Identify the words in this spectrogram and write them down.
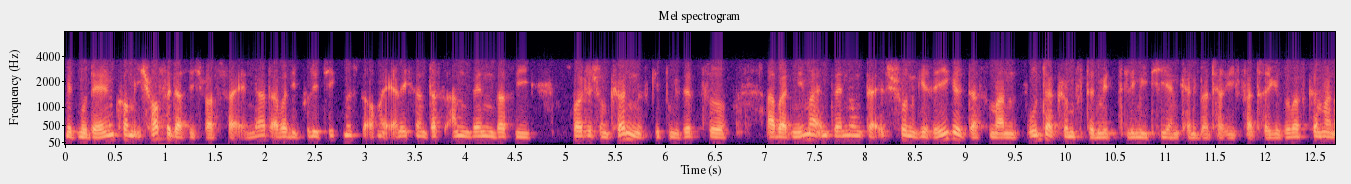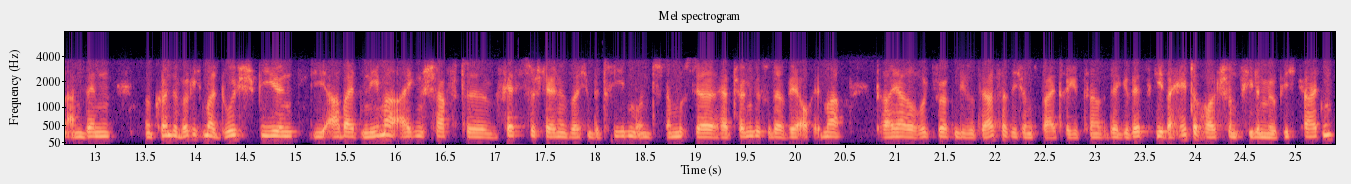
mit Modellen kommen. Ich hoffe, dass sich was verändert, aber die Politik müsste auch mal ehrlich sein, das anwenden, was sie heute schon können. Es gibt ein Gesetz zur Arbeitnehmerentsendung, da ist schon geregelt, dass man Unterkünfte mit limitieren kann über Tarifverträge. Sowas kann man anwenden. Man könnte wirklich mal durchspielen, die Arbeitnehmereigenschaft äh, festzustellen in solchen Betrieben und dann muss der Herr Tönges oder wer auch immer drei Jahre rückwirkend die Sozialversicherungsbeiträge zahlen. Also der Gesetzgeber hätte heute schon viele Möglichkeiten,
